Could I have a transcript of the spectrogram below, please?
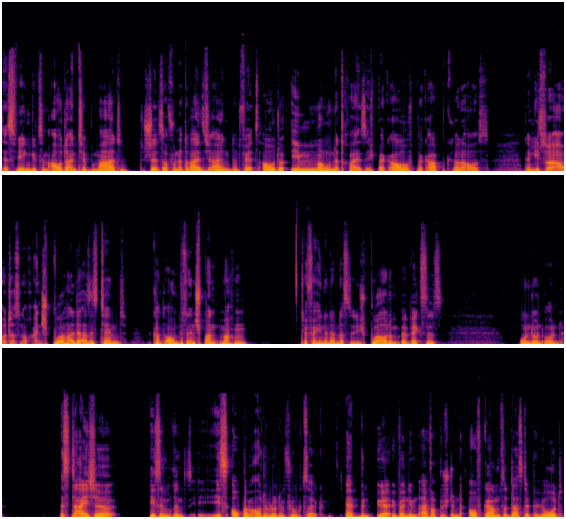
Deswegen gibt's im Auto ein Tempomat, du stellst auf 130 ein, dann fährt das Auto immer 130, bergauf, bergab, geradeaus. Dann gibt's bei Autos noch einen Spurhalteassistent, du kannst auch ein bisschen entspannt machen. Der verhindert dann, dass du die Spurauto äh, wechselst. Und, und, und. Das gleiche ist im Prinzip, ist auch beim Autopilot im Flugzeug. Er, er übernimmt einfach bestimmte Aufgaben, sodass der Pilot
